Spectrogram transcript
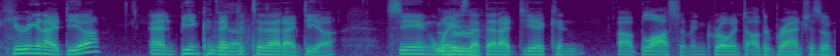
hearing an idea and being connected yeah. to that idea, seeing mm-hmm. ways that that idea can uh, blossom and grow into other branches of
